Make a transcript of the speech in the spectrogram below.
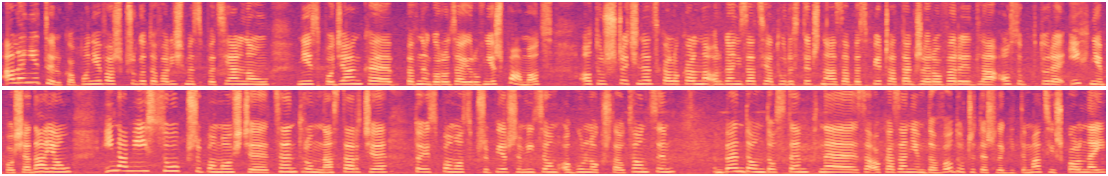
ale nie tylko, ponieważ przygotowaliśmy specjalną niespodziankę, pewnego rodzaju również pomoc. Otóż Szczecinecka Lokalna Organizacja Turystyczna zabezpiecza także rowery dla osób, które ich nie posiadają i na miejscu przy pomoście centrum na starcie to jest pomoc przy pierwszym liceum ogólnokształcącym. Będą dostępne za okazaniem dowodu czy też legitymacji szkolnej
